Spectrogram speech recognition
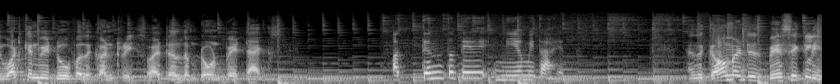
me, what can we do for the country? So I tell them, don't pay tax. अत्यंत ते नियमित आहेत And the government is basically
